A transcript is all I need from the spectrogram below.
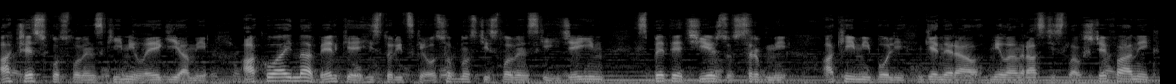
a československými légiami, ako aj na veľké historické osobnosti slovenských dejín, späté tiež so Srbmi, akými boli generál Milan Rastislav Štefánik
